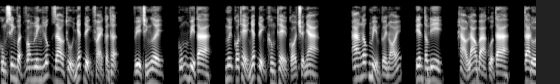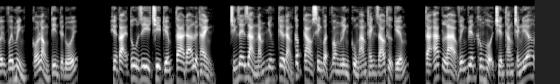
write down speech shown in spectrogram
cùng sinh vật vong linh lúc giao thủ nhất định phải cẩn thận, vì chính ngươi, cũng vì ta, ngươi có thể nhất định không thể có chuyện nha. A ngốc mỉm cười nói, yên tâm đi, hảo lao bà của ta, ta đối với mình có lòng tin tuyệt đối. Hiện tại tu di chi kiếm ta đã luyện thành, chính dễ dàng nắm những kia đẳng cấp cao sinh vật vong linh cùng ám thánh giáo thử kiếm, ta ác là vĩnh viễn không hội chiến thắng tránh nghĩa,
